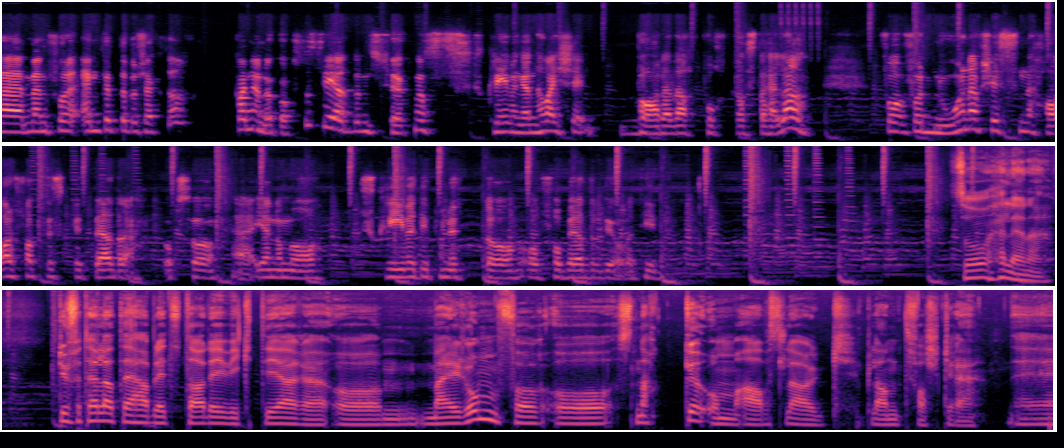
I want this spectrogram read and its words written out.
Eh, men for enkelte prosjekter kan jeg nok også si at den søknadsskrivingen har ikke bare vært bortkasta heller. For, for, noen av skissene har faktisk blitt bedre, også eh, gjennom å skrive de på nytt og, og forbedre de over tid. Så Helene, du forteller at det har blitt stadig viktigere og mer rom for å snakke om avslag blant forskere. Eh,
